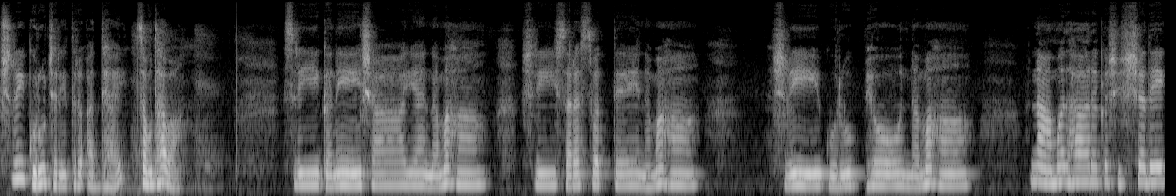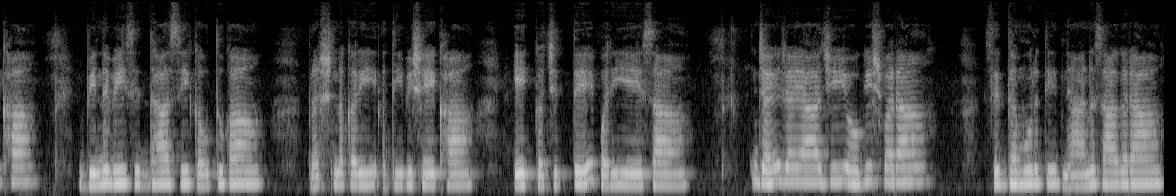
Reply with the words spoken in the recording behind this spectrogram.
श्री गुरुचरित्र अध्याय चौदावा. श्री गणेशाय नमः श्री सरस्वते नमः श्री गुरुभ्यो नमः. नामधारक शिष्य देखा विनवी सिद्धासी कौतुका प्रश्न करी अतिविशेखा एक चित्ते परियेसा. जय जयाजी योगीश्वरा सिद्धमूर्ती ज्ञानसागरा.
